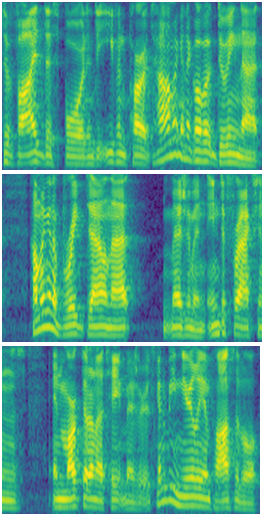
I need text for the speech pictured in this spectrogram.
divide this board into even parts, how am I going to go about doing that? How am I going to break down that measurement into fractions and mark that on a tape measure? It's going to be nearly impossible.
